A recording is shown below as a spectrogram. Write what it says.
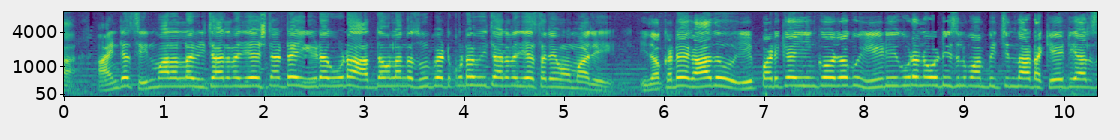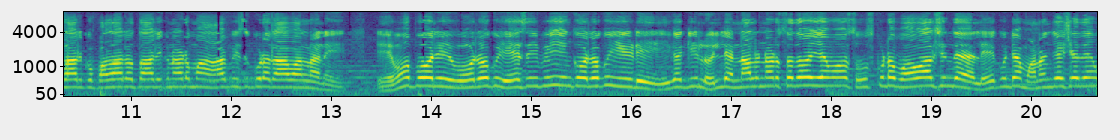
అంటే సినిమాలలో విచారణ చేసినట్టే ఈడ కూడా అద్దంలంగా చూపెట్టుకుంటూ విచారణ చేస్తారేమో మరి. ఇదొక్కటే కాదు ఇప్పటికే ఇంకో రోజు ఈడీ కూడా నోటీసులు పంపించిందట. కేటీఆర్ సార్కు పదహారో తారీఖు నాడు మా ఆఫీస్కి కూడా రావాలని ఏమో పోరి ఓ రోజు ఏసీబీ ఇంకో రోజు ఈడీ. ఇక గీ లొల్లి ఎన్నాళ్ళు నడుస్తుందో ఏమో చూసుకుంటూ పోవాల్సిందే. లేకుంటే మనం చేసేది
